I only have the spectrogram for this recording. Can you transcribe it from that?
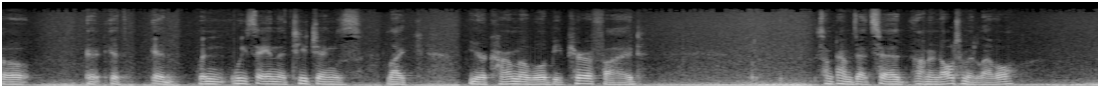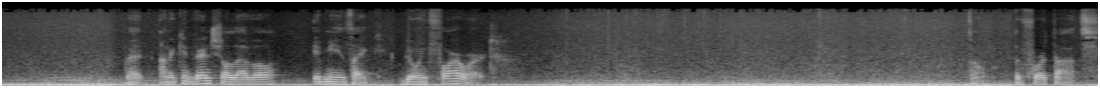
So, it, it, it, when we say in the teachings, like, your karma will be purified, sometimes that's said on an ultimate level, but on a conventional level, it means like going forward. So the four thoughts.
